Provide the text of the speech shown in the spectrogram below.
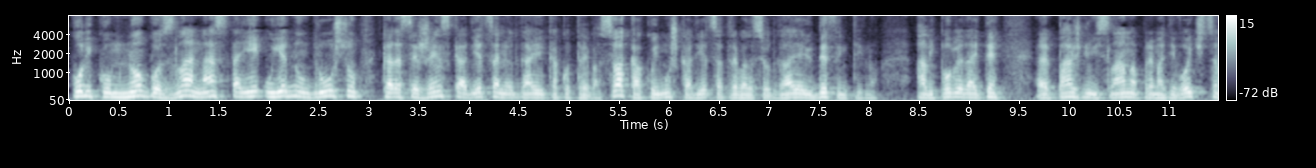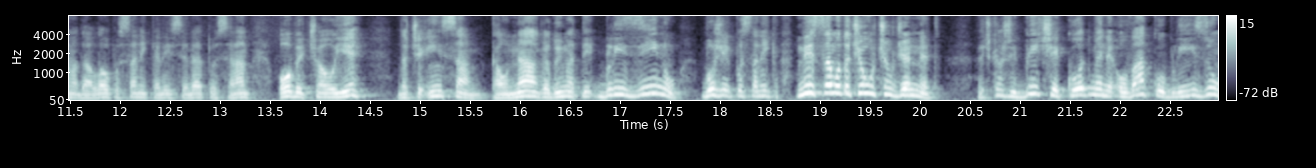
koliko mnogo zla nastaje u jednom društvu kada se ženska djeca ne odgajaju kako treba. Svakako i muška djeca treba da se odgajaju definitivno. Ali pogledajte e, pažnju Islama prema djevojčicama da Allah poslanik ali se letu selam obećao je da će insan kao nagradu imati blizinu Božijeg poslanika. Ne samo da će ući u džennet, već kaže bit će kod mene ovako blizu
